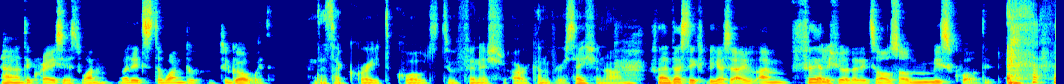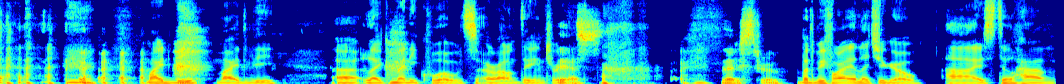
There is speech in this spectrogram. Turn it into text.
uh, the craziest one, but it's the one to, to go with. That's a great quote to finish our conversation on. Fantastic, because I, I'm fairly sure that it's also misquoted. might be, might be. Uh, like many quotes around the internet. Yes, that is true. But before I let you go, I still have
